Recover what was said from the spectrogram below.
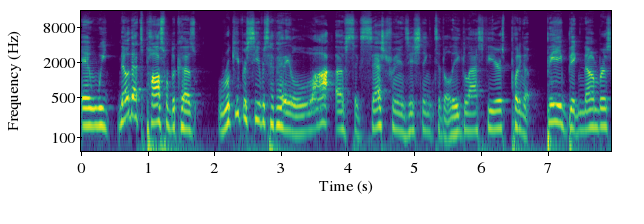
And we know that's possible because rookie receivers have had a lot of success transitioning to the league the last few years, putting up big, big numbers.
